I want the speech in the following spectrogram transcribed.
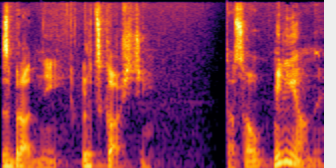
zbrodni ludzkości. To są miliony,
